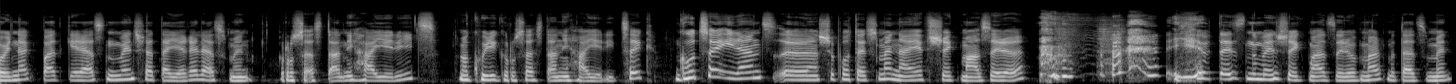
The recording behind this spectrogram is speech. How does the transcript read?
օրինակ պատկերացնում են շատ է եղել ասում են Ռուսաստանի հայերից մա քույրիկ Ռուսաստանի հայերից եք գուցե իրանց շփոթեցնում են նաև շեկ մազերը եւ տեսնում են շեկ մազերով մարդ մտածում են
